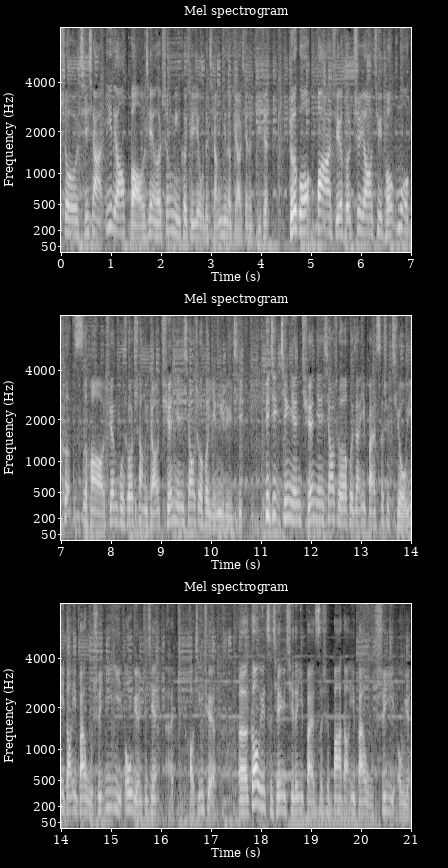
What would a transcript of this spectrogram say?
受旗下医疗保健和生命科学业务的强劲的表现的提振，德国化学和制药巨头默克四号宣布说上调全年销售和盈利的预期，预计今年全年销售额会在一百四十九亿到一百五十一亿欧元之间。哎，好精确，呃，高于此前预期的一百四十八到一百五十亿欧元。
